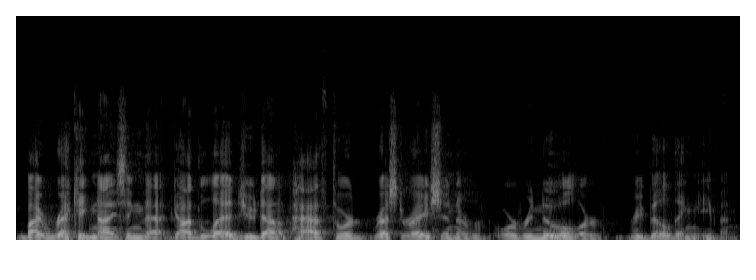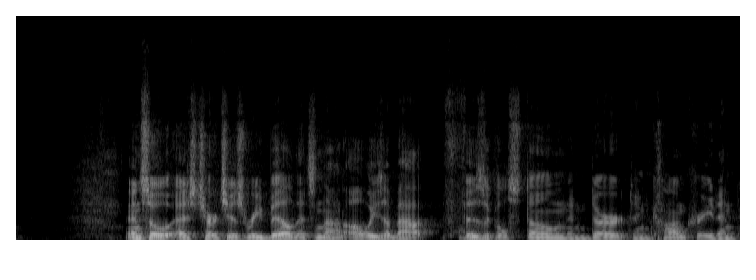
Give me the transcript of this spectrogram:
by recognizing that, God led you down a path toward restoration or or renewal or rebuilding even. And so, as churches rebuild, it's not always about physical stone and dirt and concrete. And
